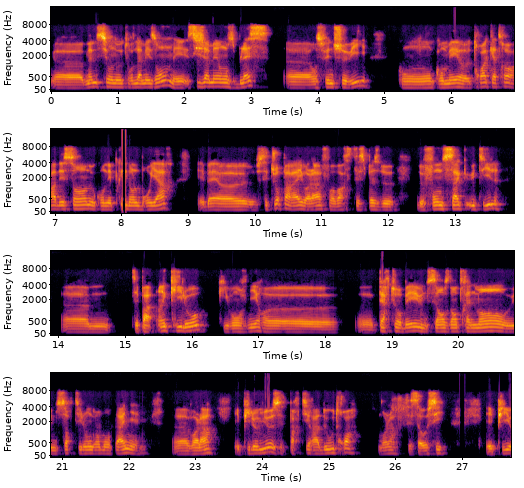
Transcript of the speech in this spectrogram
même si on est autour de la maison, mais si jamais on se blesse, on se fait une cheville, qu'on met trois, quatre heures à descendre ou qu'on est pris dans le brouillard, et eh ben c'est toujours pareil. Voilà, faut avoir cette espèce de, de fond de sac utile. c'est pas un kilo, qui vont venir euh, euh, perturber une séance d'entraînement ou une sortie longue en montagne. Euh, voilà. Et puis le mieux, c'est de partir à deux ou trois. Voilà, c'est ça aussi. Et puis,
